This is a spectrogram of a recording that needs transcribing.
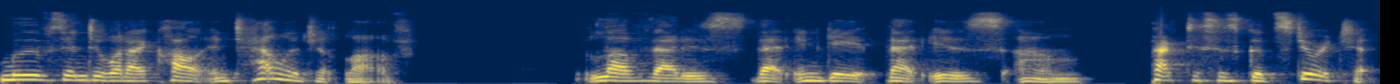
moves into what I call intelligent love, love that is that engage that is um, practices good stewardship,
